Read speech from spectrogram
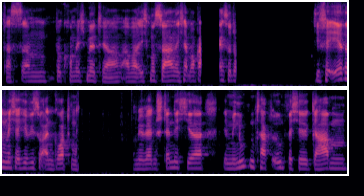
das ähm, bekomme ich mit, ja. Aber ich muss sagen, ich habe auch gar nicht so. Die verehren mich ja hier wie so ein Gott. muss- Mir werden ständig hier im Minutentakt irgendwelche Gaben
